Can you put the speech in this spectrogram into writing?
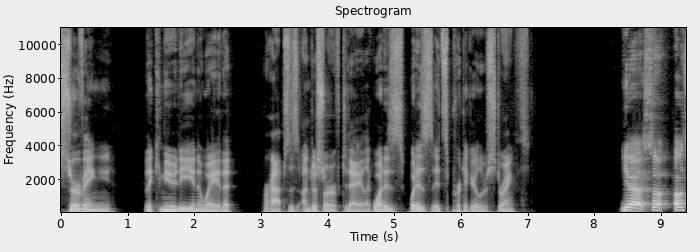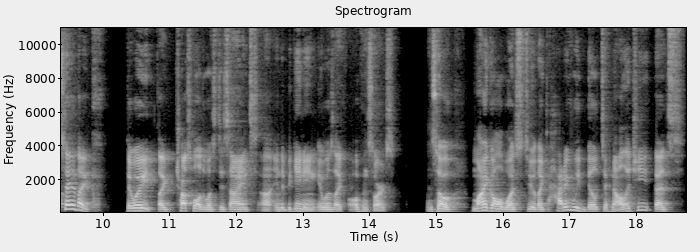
serving the community in a way that perhaps is underserved today? Like, what is what is its particular strengths? Yeah, so I would say like the way like Trust Wallet was designed uh, in the beginning, it was like open source. And so my goal was to like, how do we build technology that's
